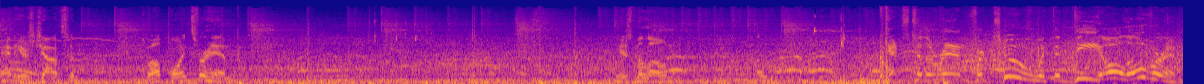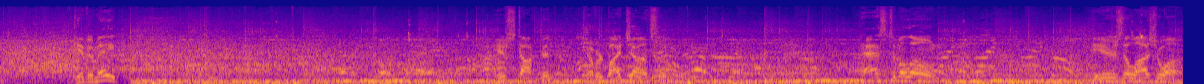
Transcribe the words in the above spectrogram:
And here's Johnson. 12 points for him. Here's Malone. Gets to the rim for two with the D all over him. Give him eight. Here's Stockton, covered by Johnson. Pass to Malone. Here's Olajuwon.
